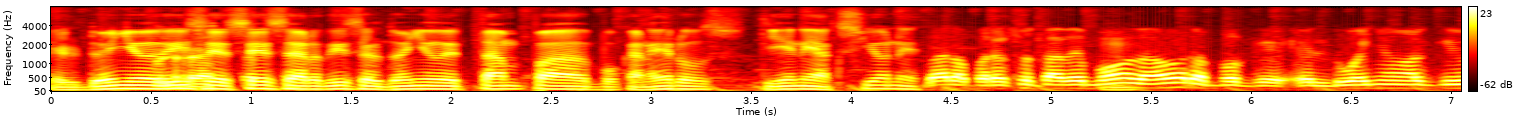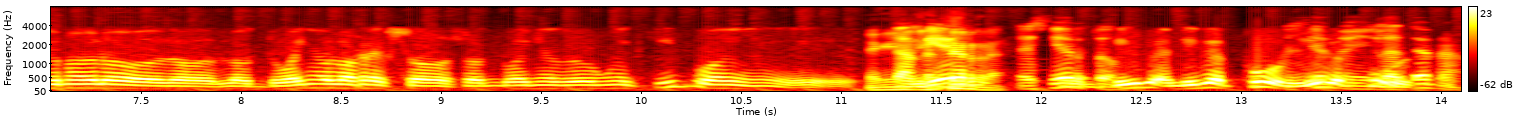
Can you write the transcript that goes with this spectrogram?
El dueño, dice. César, dice el dueño de Tampa Bucaneros tiene acciones. Bueno, por eso está de moda ahora, porque el dueño aquí, uno de los, los, los dueños de los Rexos, son dueños de un equipo en, En También, Inglaterra. es cierto. en Liverpool. Liverpool. Inglaterra.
